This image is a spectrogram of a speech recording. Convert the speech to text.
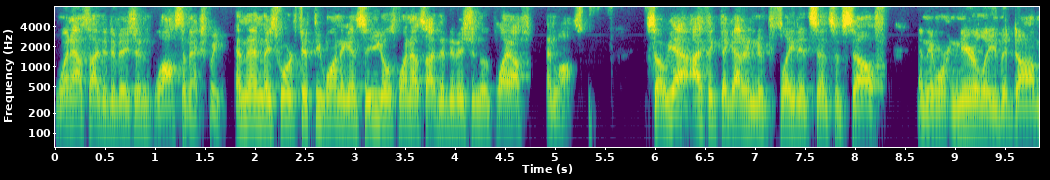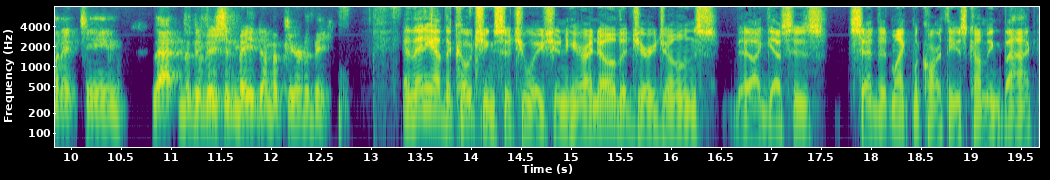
Went outside the division, lost the next week. And then they scored 51 against the Eagles, went outside the division in the playoffs, and lost. So, yeah, I think they got an inflated sense of self, and they weren't nearly the dominant team that the division made them appear to be. And then you have the coaching situation here. I know that Jerry Jones, I guess, has said that Mike McCarthy is coming back.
